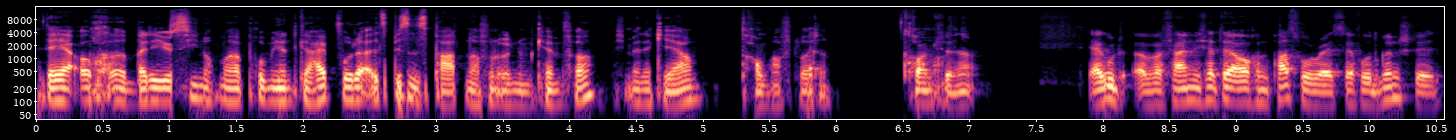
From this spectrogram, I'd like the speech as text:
der ja auch äh, bei der UFC nochmal prominent gehypt wurde als Businesspartner von irgendeinem Kämpfer. Ich mir denke, ja, traumhaft, Leute. Träumchen, ja. Ja gut, wahrscheinlich hätte er auch ein Pass, wo Ray Seffo drinsteht.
